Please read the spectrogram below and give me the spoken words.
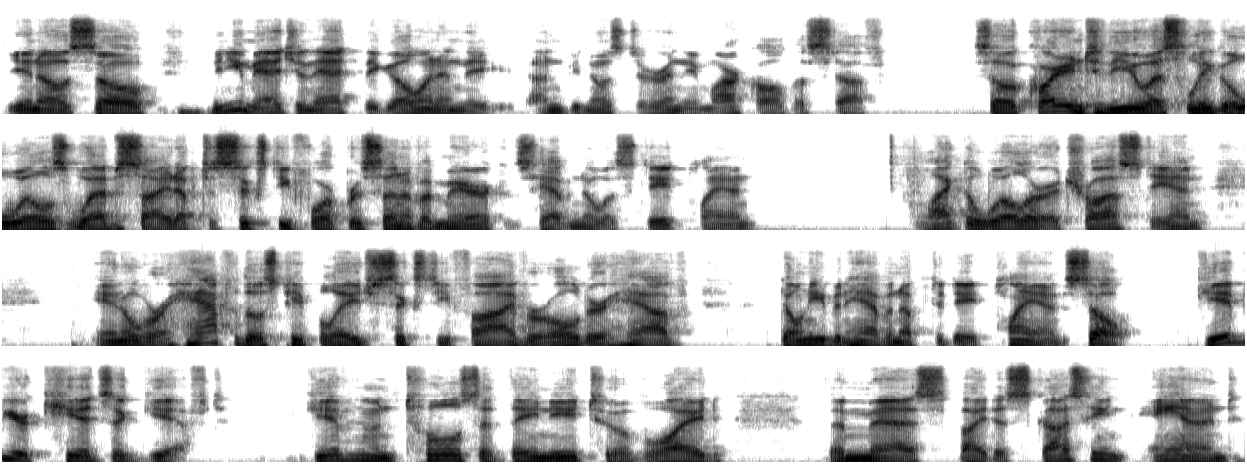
you know, so can you imagine that? They go in and they, unbeknownst to her, and they mark all the stuff. So, according to the U.S. Legal Wills website, up to 64% of Americans have no estate plan, like a will or a trust, and and over half of those people age 65 or older have don't even have an up-to-date plan. So, give your kids a gift. Give them tools that they need to avoid the mess by discussing and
